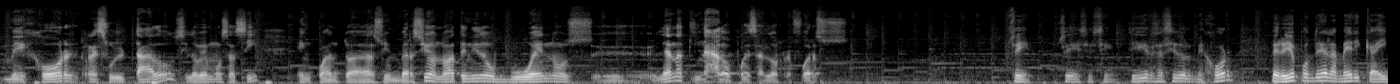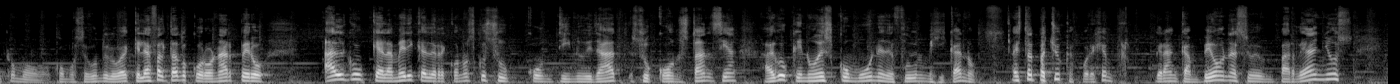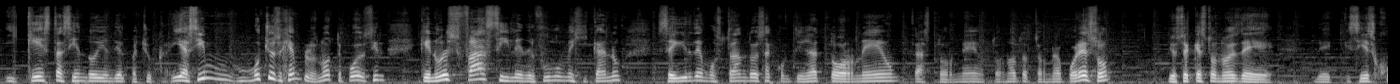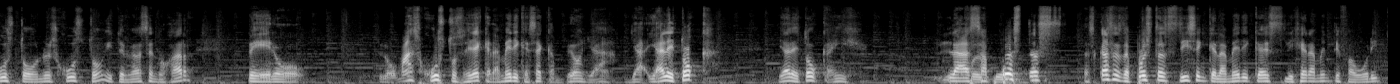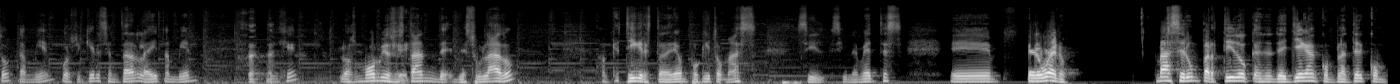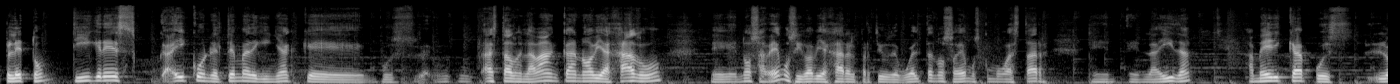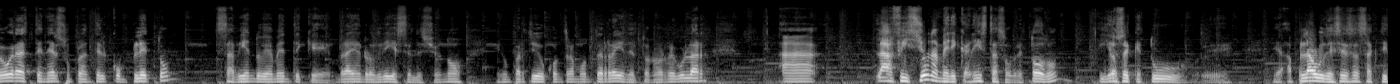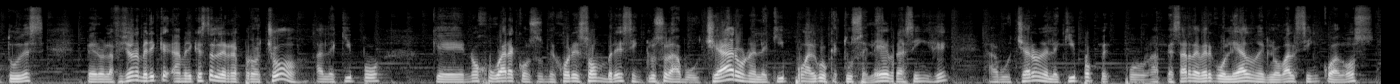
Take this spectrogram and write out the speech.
mejor resultado si lo vemos así en cuanto a su inversión, ¿no? Ha tenido buenos, eh, le han atinado pues a los refuerzos. Sí, sí, sí, sí. Tigres ha sido el mejor, pero yo pondría al América ahí como, como segundo lugar, que le ha faltado coronar, pero algo que al América le reconozco es su continuidad, su constancia, algo que no es común en el fútbol mexicano. Ahí está el Pachuca, por ejemplo, gran campeón hace un par de años. ¿Y qué está haciendo hoy en día el Pachuca? Y así muchos ejemplos, ¿no? Te puedo decir que no es fácil en el fútbol mexicano seguir demostrando esa continuidad torneo tras torneo, torneo tras torneo. Por eso, yo sé que esto no es de, de si es justo o no es justo y te me vas a enojar, pero lo más justo sería que el América sea campeón ya, ya, ya le toca, ya le toca, Inge. Las pues, pues. apuestas, las casas de apuestas dicen que el América es ligeramente favorito también, por si quieres entrarle ahí también, Inge. Los momios están de, su lado, aunque Tigres te daría un poquito más si, le metes. Eh, pero bueno, va a ser un partido que llegan con plantel completo. Tigres ahí con el tema de Guiñac que pues ha estado en la banca, no ha viajado, eh, no sabemos si va a viajar al partido de vuelta, no sabemos cómo va a estar en, la ida. América pues logra tener su plantel completo, sabiendo obviamente que Brian Rodríguez se lesionó en un partido contra Monterrey en el torneo regular. A la afición americanista sobre todo, y yo sé que tú eh, aplaudes esas actitudes, pero la afición americanista le reprochó al equipo que no jugara con sus mejores hombres, incluso la abuchearon al equipo, algo que tú celebras, Inge, abuchearon al equipo a pesar de haber goleado en el global 5 a 2,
